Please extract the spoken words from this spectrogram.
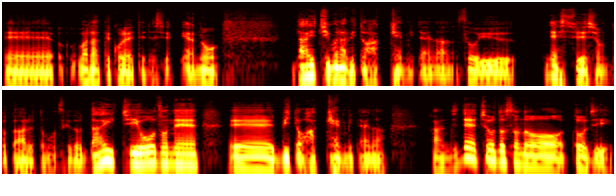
えー、笑ってこられてでしたっけ？あの、第一村人発見みたいな、そういうね、シチュエーションとかあると思うんですけど、第一大曽根、えー、人発見みたいな感じで、ちょうどその、当時、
